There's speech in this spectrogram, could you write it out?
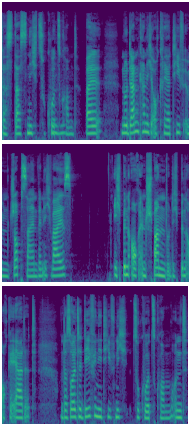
dass das nicht zu kurz mhm. kommt. Weil nur dann kann ich auch kreativ im Job sein, wenn ich weiß, ich bin auch entspannt und ich bin auch geerdet. Und das sollte definitiv nicht zu kurz kommen. Und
